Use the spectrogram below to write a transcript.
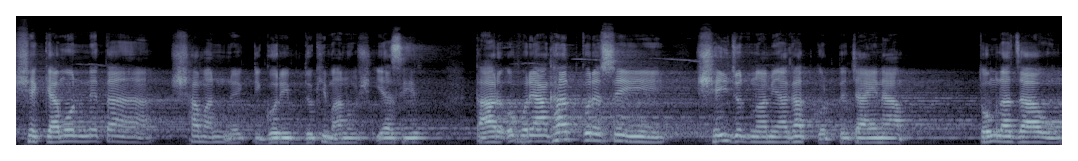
সে কেমন নেতা? সামান্য একটি গরিব দুঃখী মানুষ ইয়াসির। তার ওপরে আঘাত করেছে, সেই জন্য আমি আঘাত করতে চাই না। তোমরা যাও,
